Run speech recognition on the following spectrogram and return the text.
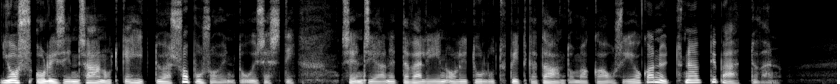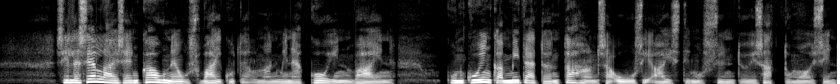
jos olisin saanut kehittyä sopusointuisesti, sen sijaan että väliin oli tullut pitkä taantumakausi, joka nyt näytti päättyvän. Sillä sellaisen kauneusvaikutelman minä koin vain, kun kuinka mitätön tahansa uusi aistimus syntyi sattumoisin,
